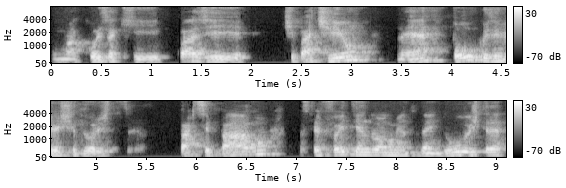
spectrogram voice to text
uma coisa que quase te batiam, né? poucos investidores participavam, você foi tendo o um aumento da indústria,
